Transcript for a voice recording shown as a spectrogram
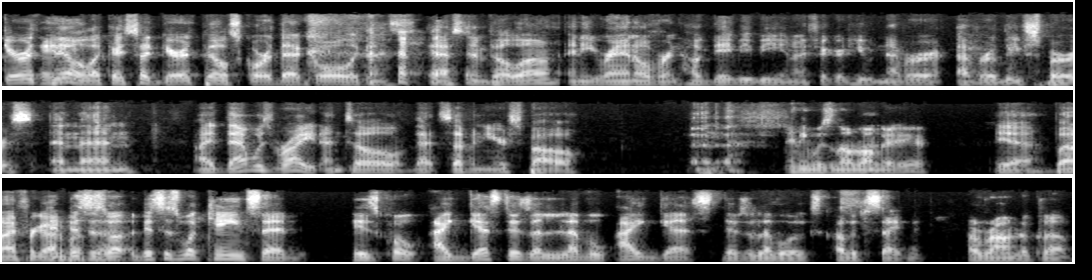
Gareth and- Bale, like I said, Gareth Bale scored that goal against Aston Villa, and he ran over and hugged AVB, and I figured he would never ever leave Spurs. And then I that was right until that seven year spell. and he was no longer here. Yeah, but I forgot. And about this is that. what this is what Kane said. His quote: "I guess there's a level. I guess there's a level of, of excitement around the club.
